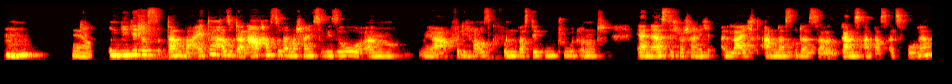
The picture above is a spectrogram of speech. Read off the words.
Mhm. Ja. Und wie geht es dann weiter? Also danach hast du dann wahrscheinlich sowieso ähm, ja, für dich rausgefunden, was dir gut tut und ernährst dich wahrscheinlich leicht anders oder ganz anders als vorher.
